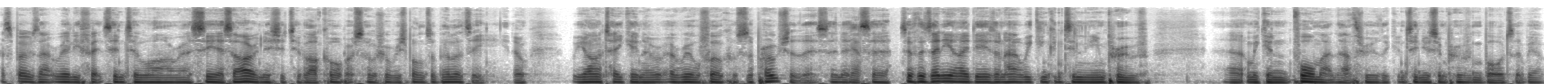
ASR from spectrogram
I suppose that really fits into our uh, CSR initiative, our corporate social responsibility. You know, we are taking a, a real focused approach to this, and it's uh, so if there's any ideas on how we can continually improve. Uh, and we can format that through the continuous improvement boards that we have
